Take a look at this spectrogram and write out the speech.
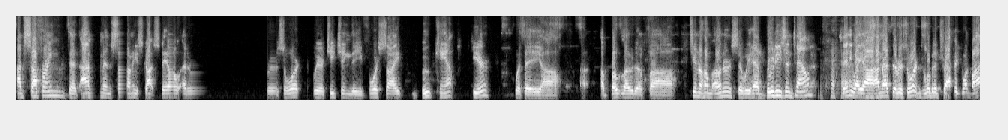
I'm suffering that I'm in sunny Scottsdale at a resort. We are teaching the Foresight boot camp here with a uh, a boatload of uh, funeral home owners. So we have booties in town. So anyway, uh, I'm at the resort. and There's a little bit of traffic going by.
